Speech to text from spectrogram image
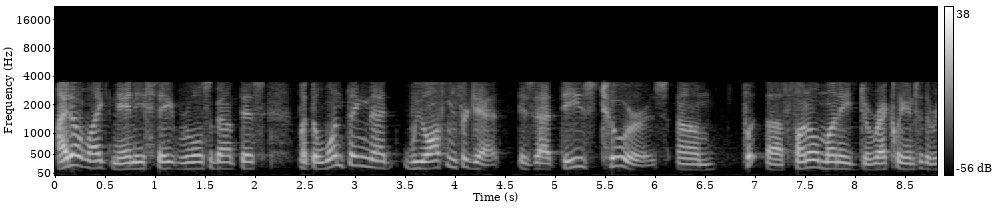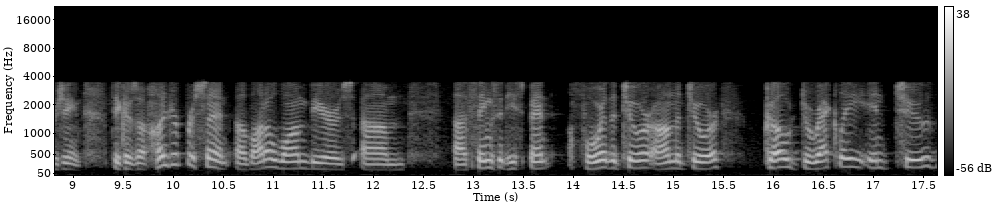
I don't like nanny state rules about this, but the one thing that we often forget is that these tours um, put, uh, funnel money directly into the regime because 100% of Otto Warmbier's um, uh, things that he spent for the tour, on the tour, go directly into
